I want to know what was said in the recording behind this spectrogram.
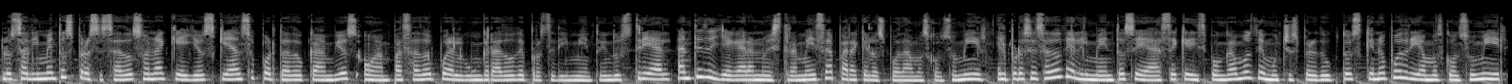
Los alimentos procesados son aquellos que han soportado cambios o han pasado por algún grado de procedimiento industrial antes de llegar a nuestra mesa para que los podamos consumir. El procesado de alimentos se hace que dispongamos de muchos productos que no podríamos consumir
